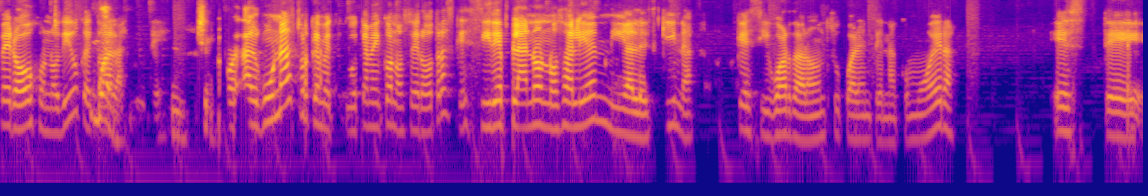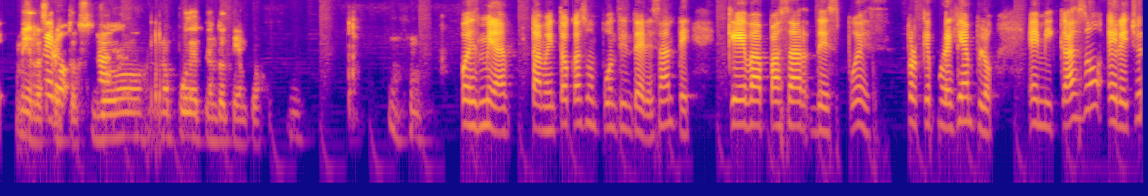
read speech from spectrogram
Pero ojo, no digo que toda la gente. Algunas, porque me tuvo también conocer otras que sí de plano no salían ni a la esquina, que sí guardaron su cuarentena como era. Este. Mis respetos, yo no pude tanto tiempo. Pues mira, también tocas un punto interesante. ¿Qué va a pasar después? Porque, por ejemplo, en mi caso, el hecho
